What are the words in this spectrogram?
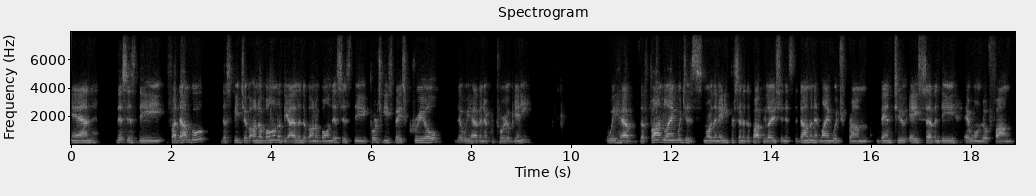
And this is the Fa d'Ambu, the speech of Annobon, of the island of Annobon. This is the Portuguese-based Creole that we have in Equatorial Guinea. We have the Fang language is more than 80% of the population. It's the dominant language from Bantu A70 Ewondo Fang.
